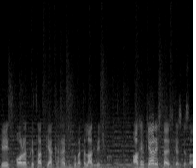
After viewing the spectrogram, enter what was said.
कि इस औरत के साथ क्या कर रहा है जिसको मैं तलाक दे चुका आखिर क्या रिश्ता है इसका इसके साथ?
